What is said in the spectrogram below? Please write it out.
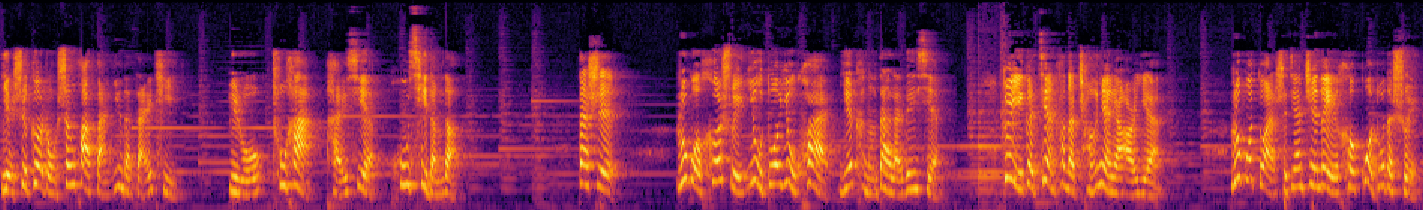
也是各种生化反应的载体，比如出汗、排泄、呼气等等。但是，如果喝水又多又快，也可能带来危险。对一个健康的成年人而言，如果短时间之内喝过多的水，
